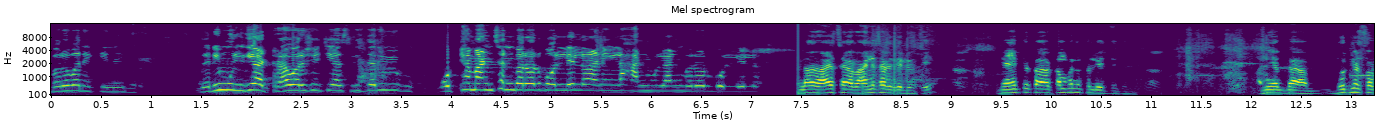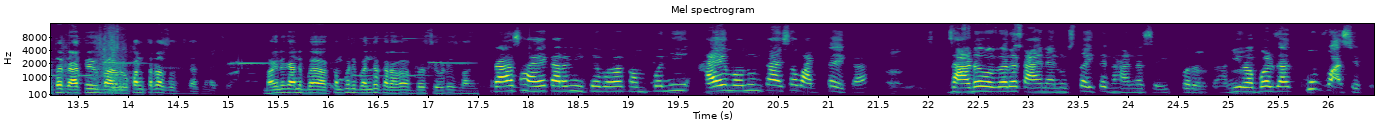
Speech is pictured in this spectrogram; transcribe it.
बरोबर. आहे की नाही? जरी मुलगी अठरा वर्षाची असली तरी मोठ्या माणसांबरोबर बोललेलं आणि लहान मुलांबरोबर बोललेलं. मला राहायचं राहण्यासाठी दिली होती. मी इथे कंपनी खोलली होती तिथे आणि दूरबीर सोडतात रात्री बा- लोकांना त्रास होतो त्याचा. मागणी काय कंपनी बंद करावा बस एवढीच मागणी. त्रास आहे कारण इथे बघा कंपनी आहे म्हणून काय असं वाटतंय का? झाडं वगैरे काय नाही नुसतं इथे घाणच आहे इथपर्यंत. आणि रबर जात खूप वास येतो.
